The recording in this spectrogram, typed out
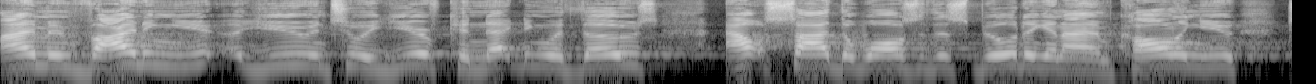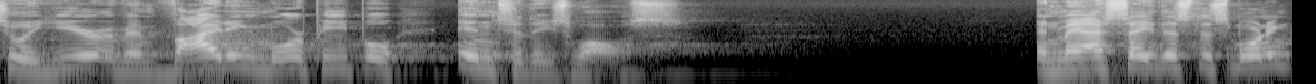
I'm inviting you, into a year of connecting with those outside the walls of this building, and I am calling you to a year of inviting more people into these walls. And may I say this this morning?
